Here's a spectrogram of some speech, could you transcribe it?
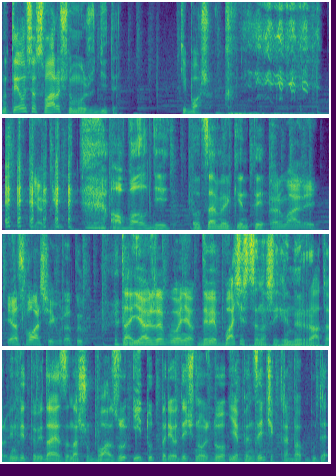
Ну ти ось сварочну можеш діти. Хіба що? Обалдеть. Оце ми кінти. Нормальний. Я сварщик, братух. Та я вже поняв. Диви, бачиш, це наш генератор. Він відповідає за нашу базу, і тут періодично ось до є бензинчик, треба буде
